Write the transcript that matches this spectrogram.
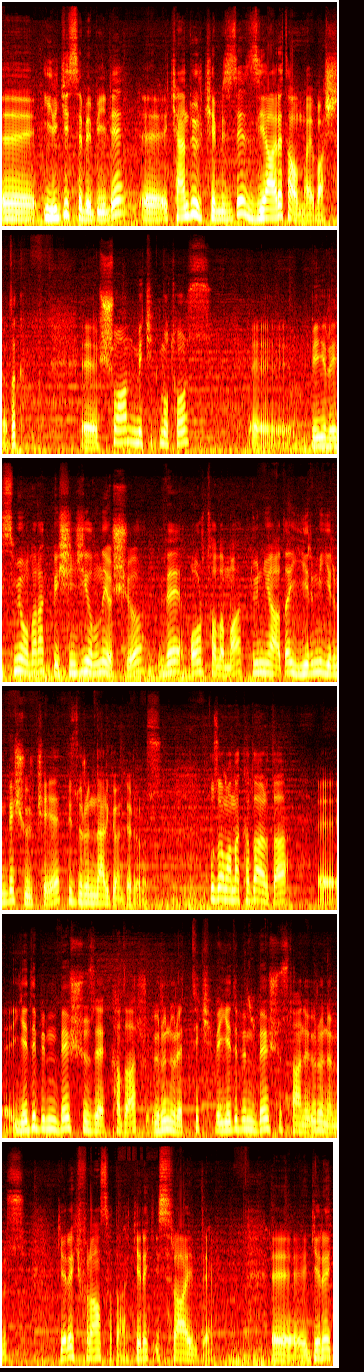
e, ilgi sebebiyle e, kendi ülkemizde ziyaret almaya başladık. E, şu an Mekik Motors e, resmi olarak 5. yılını yaşıyor ve ortalama dünyada 20-25 ülkeye biz ürünler gönderiyoruz. Bu zamana kadar da e, 7500'e kadar ürün ürettik ve 7500 tane ürünümüz gerek Fransa'da gerek İsrail'de e, gerek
